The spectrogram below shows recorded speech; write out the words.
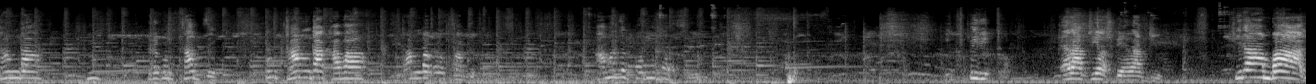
ঠান্ডা এরকম সাবজেক্ট তুমি ঠান্ডা খাবা ঠান্ডা কোনো সাবজেক্ট আমাদের পরিবেশ আছে স্পিরিট অ্যালার্জি আসবে অ্যালার্জি কিরাম ভাই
